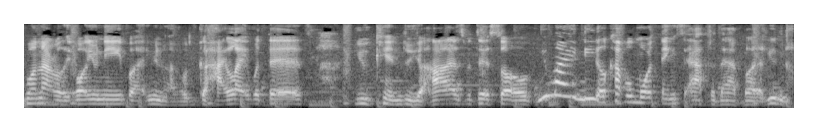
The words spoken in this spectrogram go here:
well not really all you need but you know you highlight with this. You can do your eyes with this so you might need a couple more things after that but you know.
